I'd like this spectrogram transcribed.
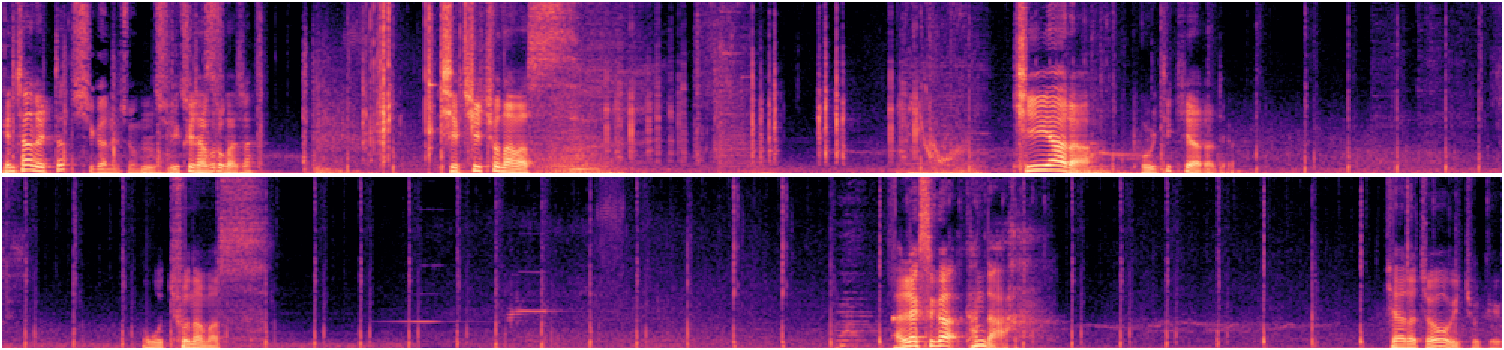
괜찮을 듯? 시간을 좀 음, 지체 위클 잡으러 가자. 17초 남았어. 키아라. 볼티 키아라네요. 5초 남았어. 알렉스가 간다. 키아라죠 위쪽에.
